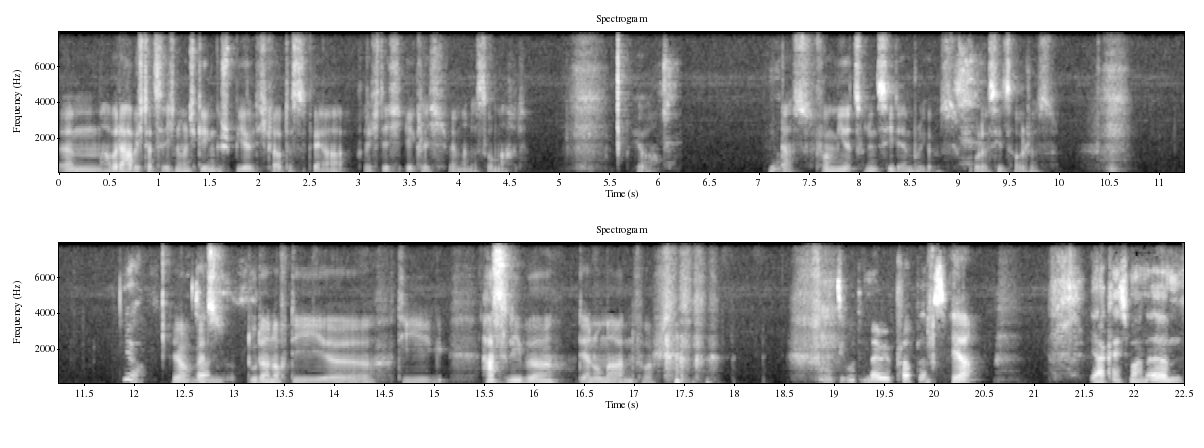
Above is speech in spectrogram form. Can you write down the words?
Ähm, aber da habe ich tatsächlich noch nicht gegen gespielt. Ich glaube, das wäre richtig eklig, wenn man das so macht. Ja. Das von mir zu den Seed Embryos oder Seed Soldiers. Ja. Ja, willst du da noch die, äh, die Hassliebe der Nomaden vorstellen? Die gute Mary Problems? Ja. Ja, kann ich machen. Ähm,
